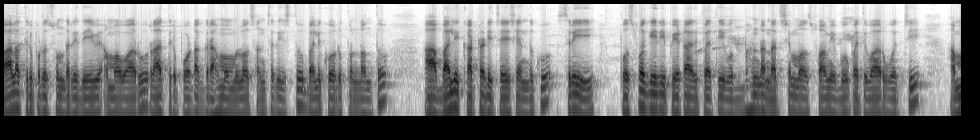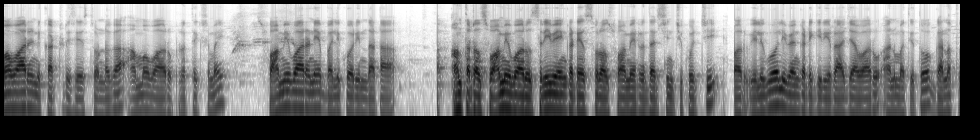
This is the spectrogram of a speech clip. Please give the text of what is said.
బాల త్రిపుర సుందరిదేవి అమ్మవారు రాత్రిపూట గ్రామంలో సంచరిస్తూ బలి కోరుతుండటంతో ఆ బలి కట్టడి చేసేందుకు శ్రీ పుష్పగిరి పీఠాధిపతి ఉద్భండ నరసింహస్వామి భూపతి వారు వచ్చి అమ్మవారిని కట్టడి చేస్తుండగా అమ్మవారు ప్రత్యక్షమై స్వామివారినే బలి కోరిందట. అంతటా స్వామివారు శ్రీ వెంకటేశ్వర స్వామిని దర్శించుకొచ్చి వారు వెలుగోలి వెంకటగిరి రాజావారు అనుమతితో ఘనత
